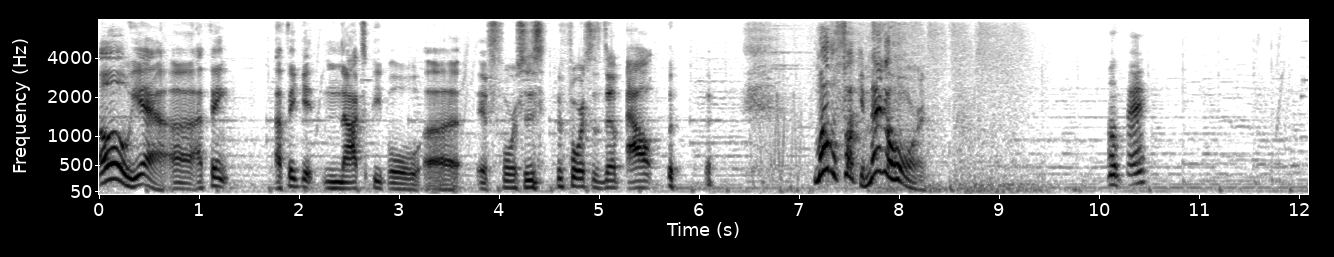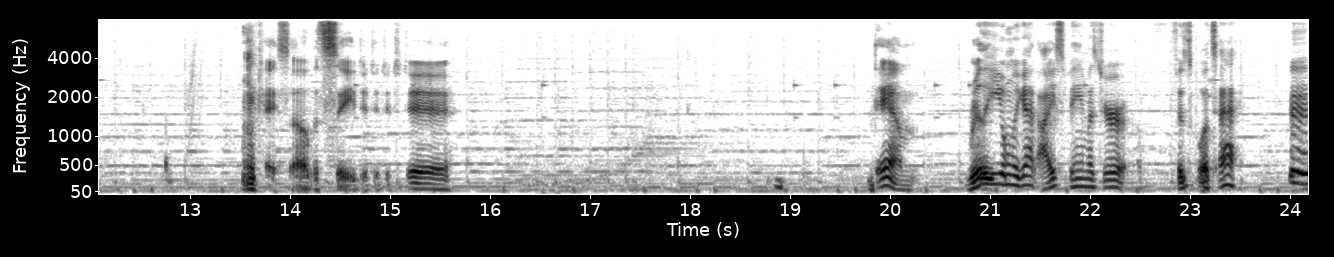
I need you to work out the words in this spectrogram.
Oh yeah, uh, I think I think it knocks people. Uh, it forces it forces them out. Motherfucking Mega Horn. Okay. Okay, so let's see. Du-du-du-du-du. Damn, really? You only got Ice Beam as your physical attack? Hmm.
